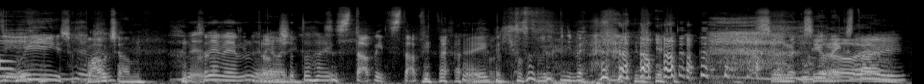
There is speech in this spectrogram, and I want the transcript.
stolom! deje. Však plavčan. Ne, neviem, neviem, čo to hej. Stop it, stop it. hej. Sa vypneme. See you, see you next time.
